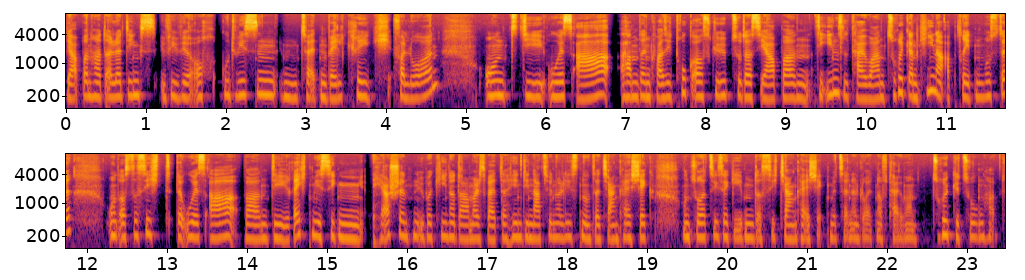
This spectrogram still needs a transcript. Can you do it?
Japan hat allerdings, wie wir auch gut wissen, im Zweiten Weltkrieg verloren. Und die USA haben dann quasi Druck ausgeübt, sodass Japan die Insel Taiwan zurück an China abtreten musste. Und aus der Sicht der USA waren die rechtmäßigen Herrschenden über China damals weiterhin die Nationalisten unter Chiang Kai-shek. Und so hat sich ergeben, dass sich Chiang Kai-shek mit seinen Leuten auf Taiwan zurückgezogen hat.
